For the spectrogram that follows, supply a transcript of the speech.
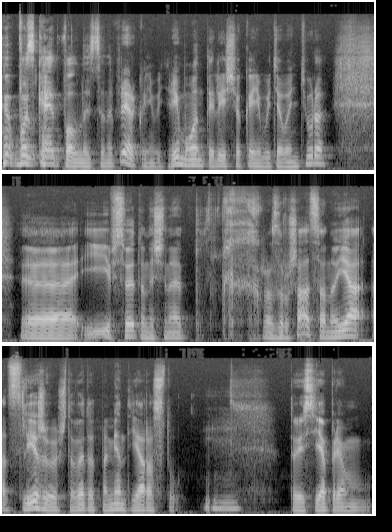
пускает полностью. Например, какой-нибудь ремонт или еще какая-нибудь авантюра. Э, и все это начинает разрушаться, но я отслеживаю, что в этот момент я расту. То есть я прям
